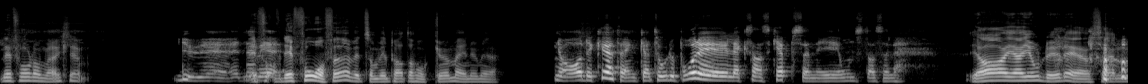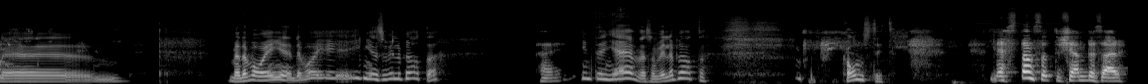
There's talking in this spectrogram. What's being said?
Det får de verkligen. Du, eh, Det är, vi, få, det är få för övrigt som vill prata hockey med mig numera. Ja, det kan jag tänka. Tog du på dig Leksandskepsen i onsdags eller? Ja, jag gjorde ju det och sen... eh, men det var, ingen, det var ingen som ville prata. Nej. Inte en jävel som ville prata. Konstigt. Nästan så att du kände så här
